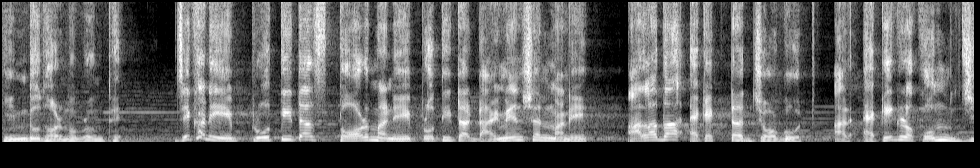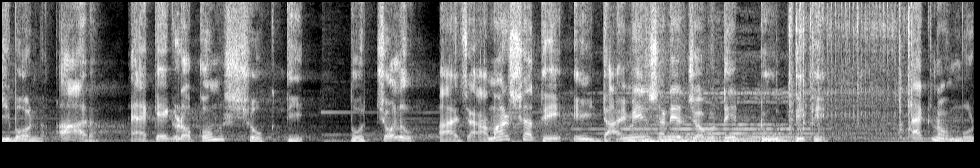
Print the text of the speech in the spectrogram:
হিন্দু ধর্মগ্রন্থে। যেখানে প্রতিটা স্তর মানে প্রতিটা ডাইমেনশন মানে আলাদা এক একটা জগৎ আর এক এক রকম জীবন আর এক এক রকম শক্তি। তো চলো, আজ আমার সাথে এই ডাইমেনশনের জগতে ডুব দিতে। এক নম্বর,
